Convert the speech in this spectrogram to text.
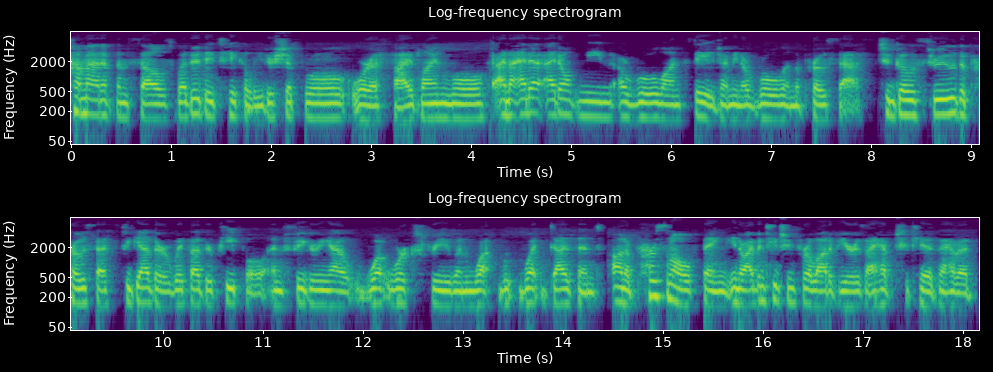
come out of themselves, whether they take a leadership role or a sideline role. And I, I don't mean a role on stage. I mean a role in the process to go through the process together with other people and figuring out what works for you and what, what doesn't on a personal thing. You know, I've been teaching for a lot of years. I have two kids. I have a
